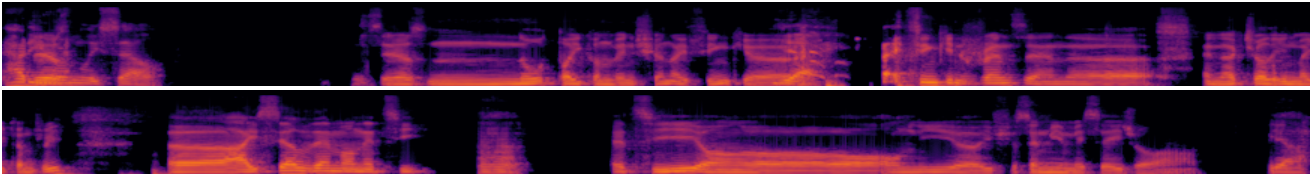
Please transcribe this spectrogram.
how do you normally sell? there's no toy convention. I think. Uh, Yeah. I think in France and uh, and actually in my country, uh, I sell them on Etsy. Uh-huh. Etsy or only uh, if you send me a message or Yeah.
